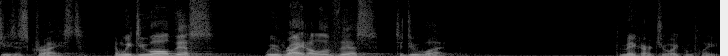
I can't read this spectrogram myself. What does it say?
Jesus Christ. And we do all this, we write all of this to do what? To make our joy complete.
